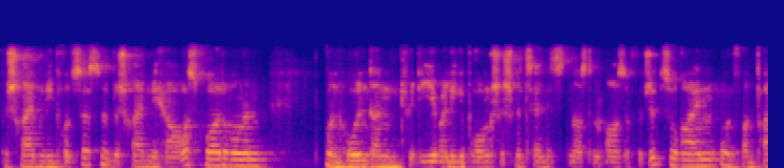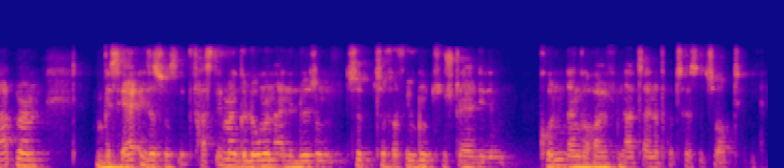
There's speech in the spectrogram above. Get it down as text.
beschreiben die Prozesse, beschreiben die Herausforderungen, und holen dann für die jeweilige Branche Spezialisten aus dem Hause Fujitsu rein und von Partnern. Und bisher ist es uns fast immer gelungen, eine Lösung zu, zur Verfügung zu stellen, die dem Kunden dann geholfen hat, seine Prozesse zu optimieren.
